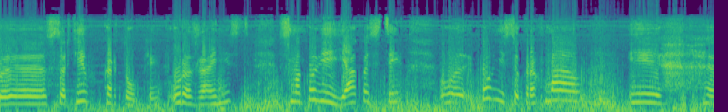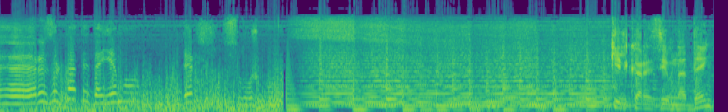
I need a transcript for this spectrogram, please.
е, сортів картоплі. Урожайність, смакові якості, повністю крахмал і е, результати даємо держслужбу. Кілька разів на день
